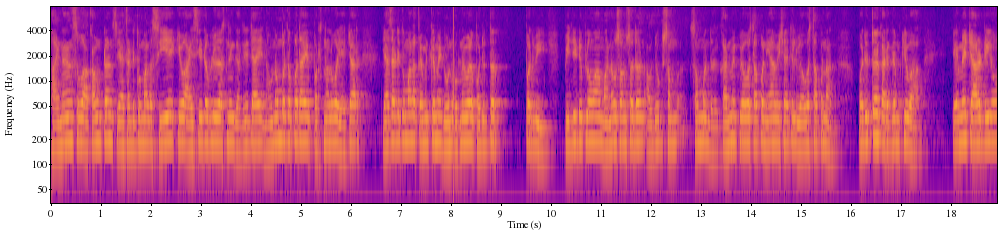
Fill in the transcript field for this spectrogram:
फायनान्स व अकाउंटन्स यासाठी तुम्हाला सी ए किंवा आय सी डब्ल्यू असणे गरजेचे आहे. नऊ नंबरचं पद आहे पर्सनल व एच आर यासाठी तुम्हाला कमीत कमी दोन पूर्णवेळ पदव्युत्तर पदवी पी जी डिप्लोमा मानव संसाधन औद्योगिक सं संबंध कार्मिक व्यवस्थापन या विषयातील व्यवस्थापनात पदव्युत्तर कार्यक्रम किंवा M H R D O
